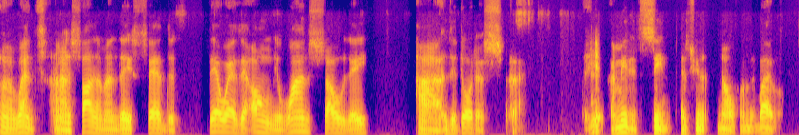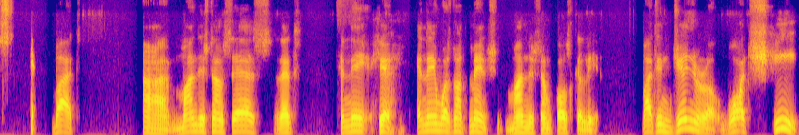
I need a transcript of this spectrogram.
uh, went uh, Sodom, and they said that they were the only ones, so they, uh, the daughters, committed sin, as you know from the Bible. But uh, Mandelstam says that her name, her, her name was not mentioned. Mandelstam calls Kalia. But in general, what she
